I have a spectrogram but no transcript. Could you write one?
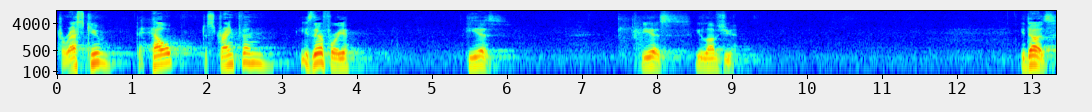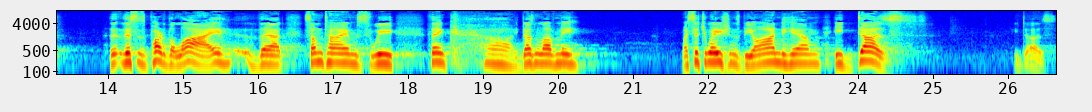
to rescue, to help, to strengthen? He's there for you. He is. He is. He loves you. He does. This is part of the lie that sometimes we think, oh, he doesn't love me. My situation is beyond him. He does. He does.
